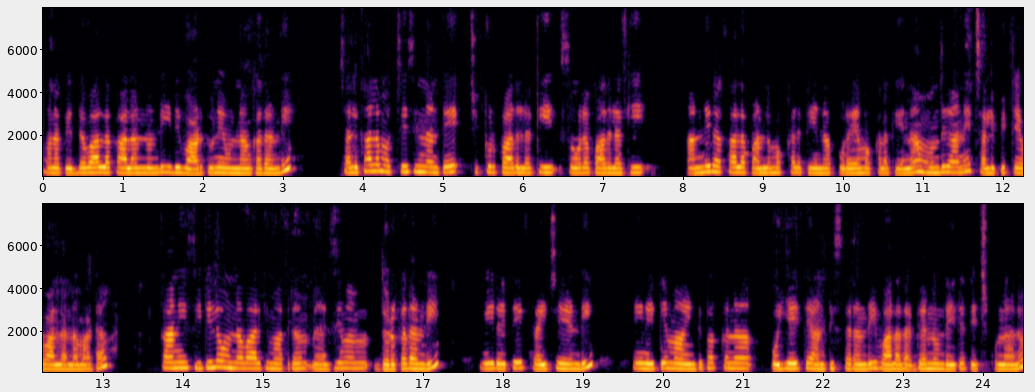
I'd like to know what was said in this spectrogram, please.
మన పెద్దవాళ్ళ కాలం నుండి ఇది వాడుతూనే ఉన్నాం కదండి. చలికాలం వచ్చేసిందంటే చిక్కుడు పాదులకి సోరపాదులకి అన్ని రకాల పండ్ల మొక్కలకైనా కూరగాయ మొక్కలకైనా ముందుగానే చల్లి పెట్టేవాళ్ళు అన్నమాట కానీ సిటీలో ఉన్న వారికి మాత్రం మ్యాక్సిమం దొరకదండి. మీరైతే ట్రై చేయండి. నేనైతే మా ఇంటి పక్కన పొయ్యి అయితే అంటిస్తారండి. వాళ్ళ దగ్గర నుండి అయితే తెచ్చుకున్నాను.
